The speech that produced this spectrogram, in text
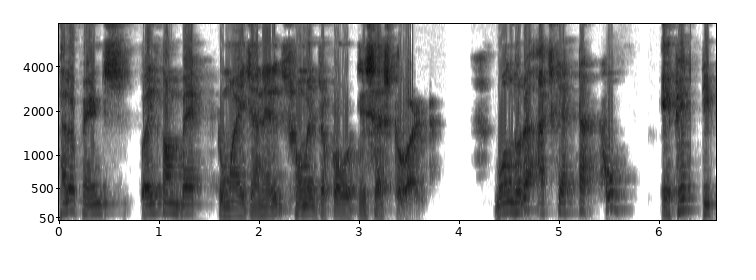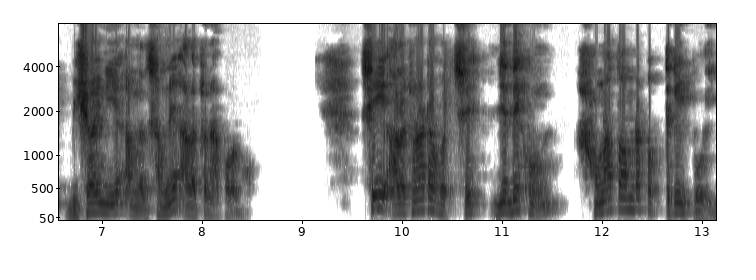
Hello friends welcome back to my channel Somen Chakraborty শ্রেষ্ঠ ওয়ার্ল্ড বন্ধুরা, আজকে একটা খুব এফেক্টিভ বিষয় নিয়ে আপনাদের সামনে আলোচনা করব। সেই আলোচনাটা হচ্ছে যে দেখুন, সোনা তো আমরা প্রত্যেকেই পড়ি।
